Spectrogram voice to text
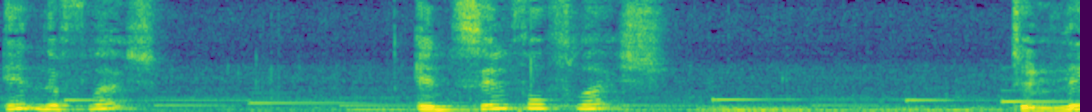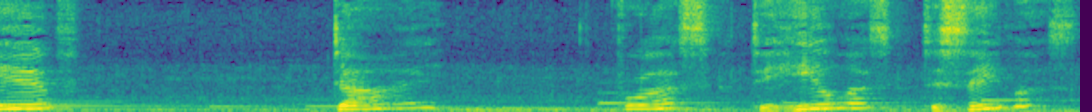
in the flesh, in sinful flesh, to live, die for us, to heal us, to save us?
